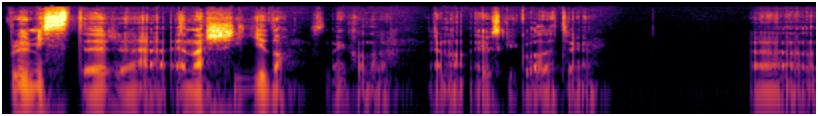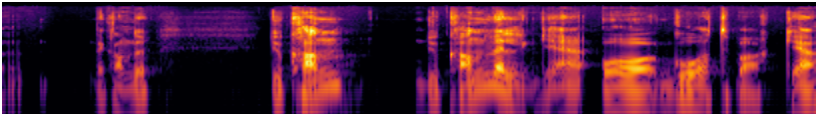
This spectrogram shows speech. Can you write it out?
For du mister eh, energi, da, som jeg kaller det. Jeg husker ikke hva det heter engang. Uh, det kan du. Du kan, du kan velge å gå tilbake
